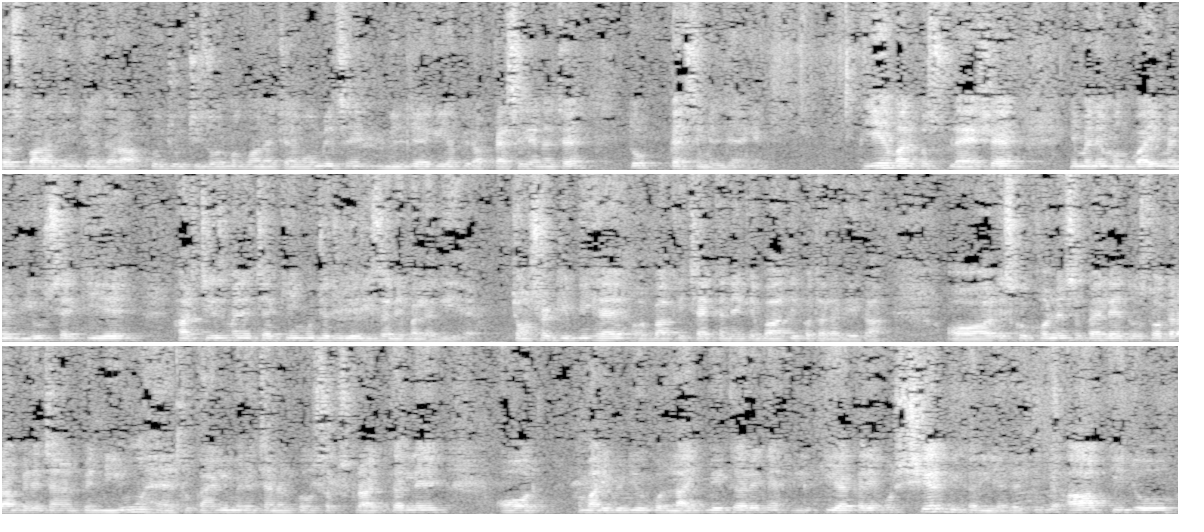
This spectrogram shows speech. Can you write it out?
दस बारह दिन के अंदर आपको जो चीज़ और मंगवाना चाहे वो मिल मिल जाएगी या फिर आप पैसे लेना चाहे तो पैसे मिल जाएँगे। ये हमारे पास फ्लैश है, ये मैंने मंगवाई, मैंने व्यूज़ चेक किए, हर चीज़ मैंने चेक की, मुझे तो ये रीजनेबल लगी है। चौसठ जीबी है और बाकी चेक करने के बाद ही पता लगेगा। और इसको खोलने से पहले दोस्तों, अगर आप मेरे चैनल पे न्यू हैं तो काइंडली मेरे चैनल को सब्सक्राइब कर लें और हमारी वीडियो को लाइक भी करें, किया करें और शेयर भी कर लिया करें, क्योंकि आपकी जो,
